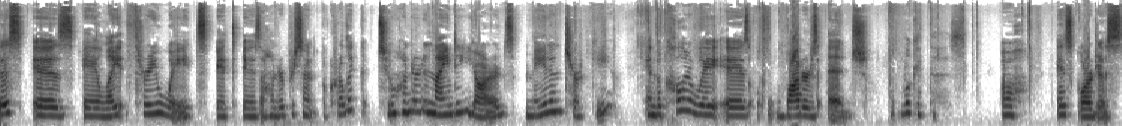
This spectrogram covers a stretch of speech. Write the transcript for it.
This is a light three weight. It is 100% acrylic, 290 yards, made in Turkey. And the colorway is Water's Edge. Look at this. Oh, it's gorgeous.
